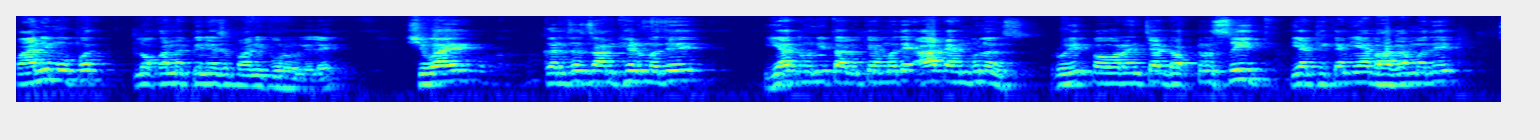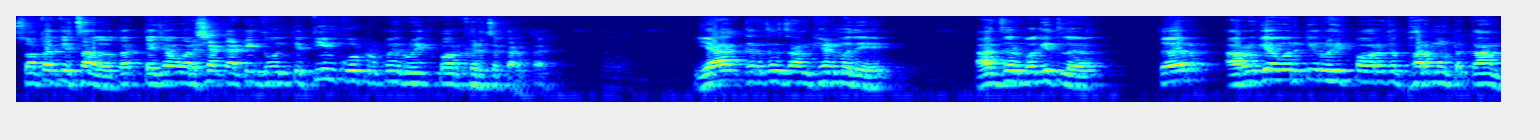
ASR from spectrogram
पाणी मोफत लोकांना पिण्याचं पाणी पुरवलेलं आहे. शिवाय कर्जत जामखेडमध्ये या दोन्ही तालुक्यामध्ये आठ ॲम्ब्युलन्स रोहित पवारांच्या डॉक्टर सहित या ठिकाणी या भागामध्ये स्वतः ते चालवतात. त्याच्या वर्षाकाठी दोन ते तीन कोटी रुपये रोहित पवार खर्च करतात. या कर्ज जामखेडमध्ये आज जर बघितलं तर आरोग्यावरती रोहित पवारांचं फार मोठं काम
